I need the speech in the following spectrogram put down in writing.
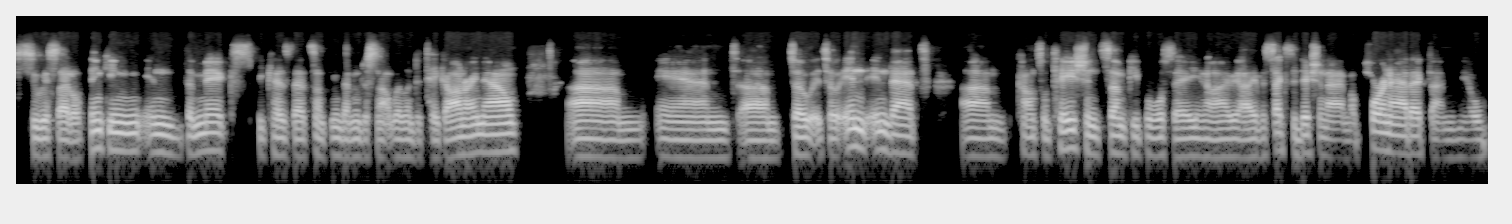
suicidal thinking in the mix because that's something that i'm just not willing to take on right now. Um, and um, so so in in that um, consultation some people will say you know I, I have a sex addiction i'm a porn addict i'm you know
